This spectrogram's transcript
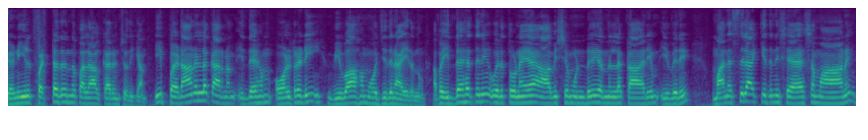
കെണിയിൽ പെട്ടതെന്ന് പല ആൾക്കാരും ചോദിക്കാം. ഈ പെടാനുള്ള കാരണം ഇദ്ദേഹം ഓൾറെഡി വിവാഹമോചിതനായിരുന്നു. അപ്പോൾ ഇദ്ദേഹത്തിന് ഒരു തുണയെ ആവശ്യമുണ്ട് എന്നുള്ള കാര്യം ഇവർ മനസ്സിലാക്കിയതിന് ശേഷമാണ്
